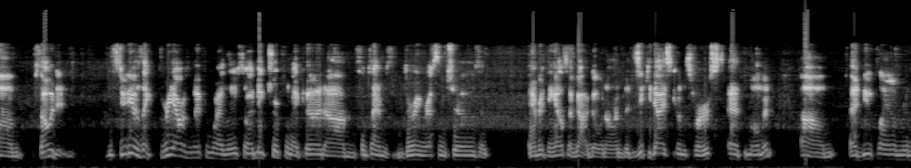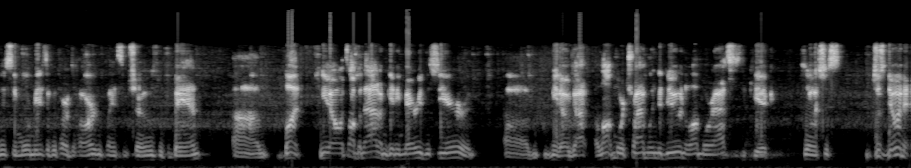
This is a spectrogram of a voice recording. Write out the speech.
Um, so I would, the studio is like three hours away from where I live, so I'd make trips when I could. Um, sometimes during wrestling shows and everything else I've got going on. But Zicky Dice comes first at the moment. Um, I do plan on releasing more music with Heart to Heart and playing some shows with the band. Um, but you know, on top of that, I'm getting married this year, and um, you know, got a lot more traveling to do and a lot more asses to kick. So it's just, just doing it.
